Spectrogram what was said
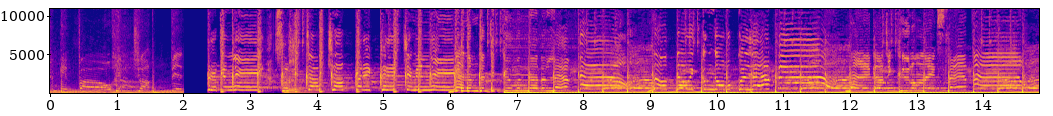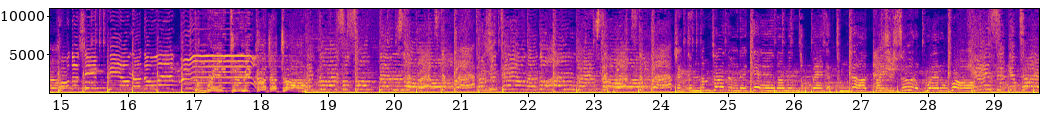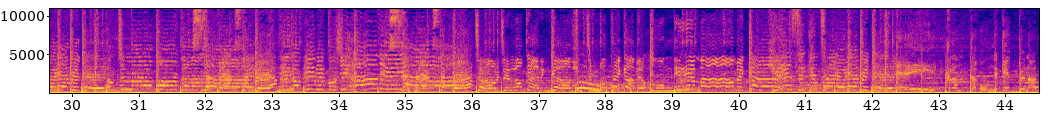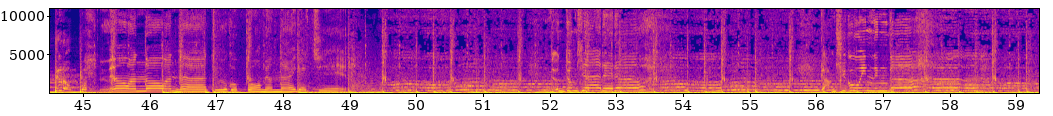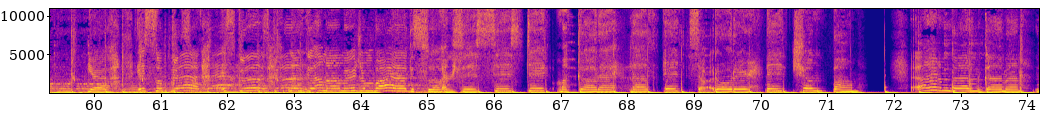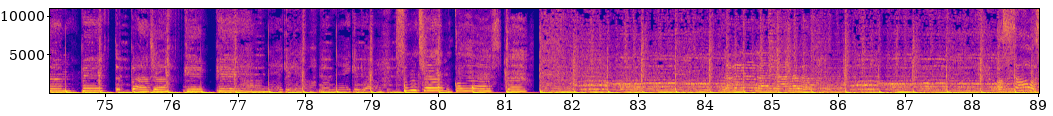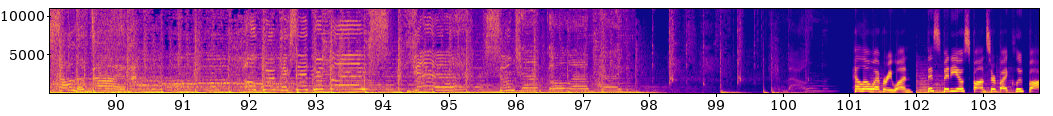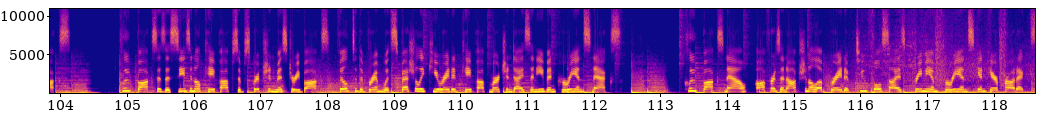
Hello everyone. This video sponsored by KlootBox. KlootBox is a seasonal K-pop subscription mystery box, filled to the brim with specially curated K-pop merchandise and even Korean snacks. KlootBox now offers an optional upgrade of two full-sized premium Korean skincare products.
